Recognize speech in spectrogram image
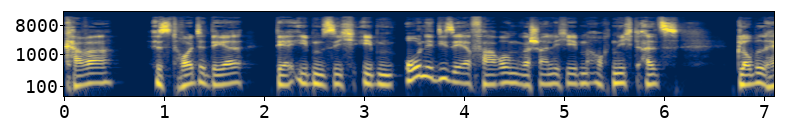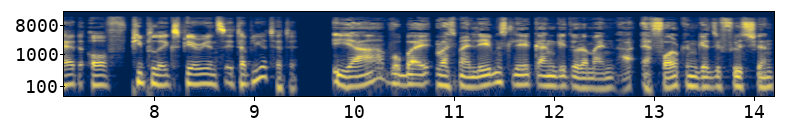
Cover ist heute der, der eben sich eben ohne diese Erfahrung wahrscheinlich eben auch nicht als Global Head of People Experience etabliert hätte. Ja, wobei, was mein Lebensweg angeht oder mein Erfolg in Gänsefüßchen,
